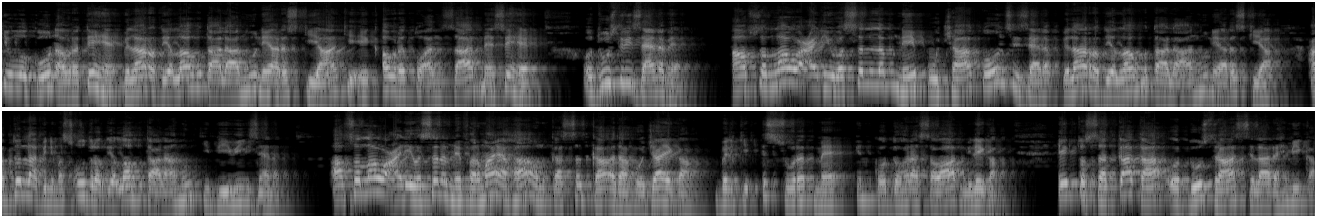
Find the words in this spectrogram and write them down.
کہ وہ کون عورتیں ہیں؟ بلال رضی اللہ تعالی عنہ نے عرض کیا کہ ایک عورت تو انصار میں سے ہے اور دوسری زینب ہے۔ آپ صلی اللہ علیہ وسلم نے پوچھا کون سی زینب بلال رضی اللہ تعالی عنہ نے عرض کیا؟ عبداللہ بن مسعود رضی اللہ تعالی عنہ کی بیوی زینب۔ آپ صلی اللہ علیہ وسلم نے فرمایا ہاں ان کا صدقہ ادا ہو جائے گا، بلکہ اس صورت میں ان کو دوہرا ثواب ملے گا۔ ایک تو صدقہ کا اور دوسرا صلہ رحمی کا۔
